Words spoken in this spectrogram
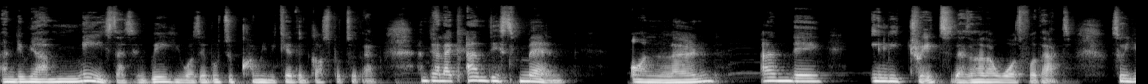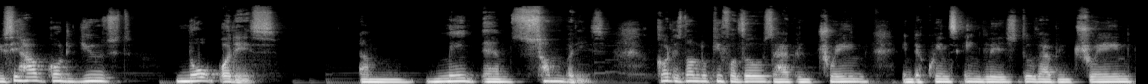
And they were amazed at the way he was able to communicate the gospel to them. And they're like, and these men unlearned and they illiterate. There's another word for that. So you see how God used nobodies and made them somebodies. God is not looking for those that have been trained in the Queen's English, those that have been trained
